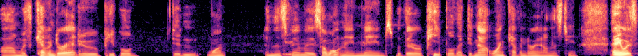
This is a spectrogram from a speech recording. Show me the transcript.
um with kevin durant who people didn't want in this fan base i won't name names but there were people that did not want kevin durant on this team anyways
